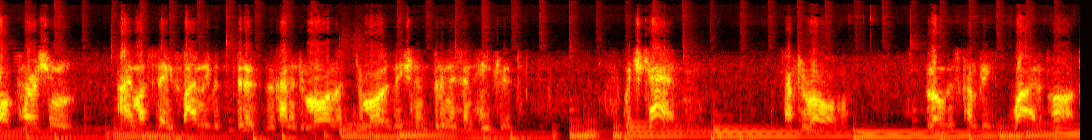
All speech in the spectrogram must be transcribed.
or perishing, I must say, finally, with bitter, the kind of demoral, demoralization and bitterness and hatred, which can, after all, blow this country wide apart.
